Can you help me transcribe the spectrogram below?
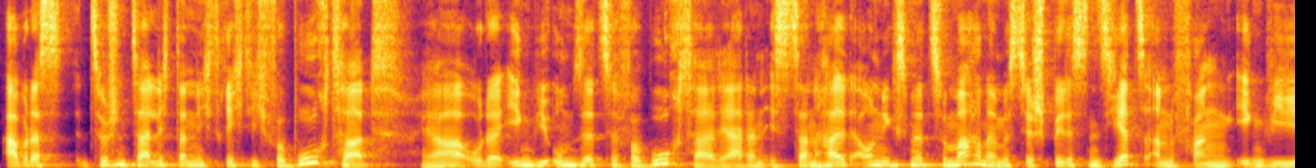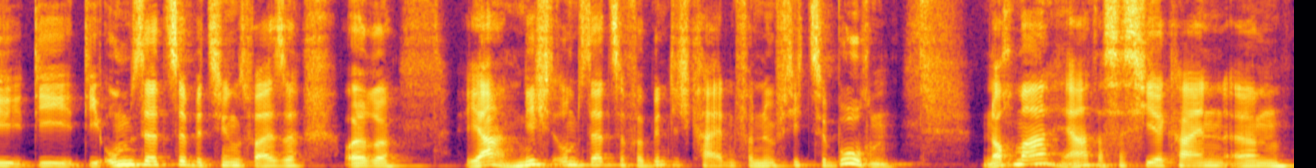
aber das zwischenzeitlich dann nicht richtig verbucht hat, ja, oder irgendwie Umsätze verbucht hat, ja, dann ist dann halt auch nichts mehr zu machen. Dann müsst ihr spätestens jetzt anfangen, irgendwie die, die Umsätze beziehungsweise eure, ja, Nicht-Umsätze, Verbindlichkeiten vernünftig zu buchen. Nochmal, ja, das ist hier kein, ähm,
